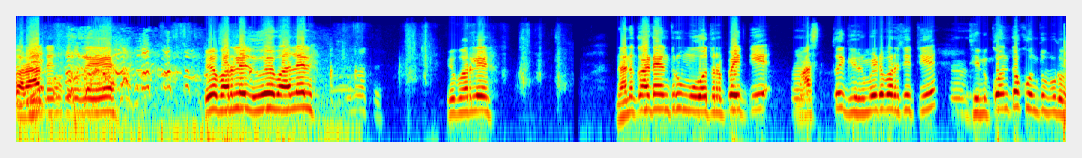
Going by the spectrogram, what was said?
ಬರಾತೇನ್ ತಗೊಳ್ಳಿ. ಏ ಬರ್ಲಿಲ್ಲ ಏ ಬರ್ಲಿಲ್ಲ ಏ ಬರ್ಲಿ. ನನ್ ಕಡೆ ಅಂತೂ ಮೂವತ್ ರೂಪಾಯಿ ಐತಿ. ಮಸ್ತ್ ಗಿರ್ಮಿಟ್ ಬರ್ತೈತಿ ತಿನ್ಕೊಂತ ಕುಂತು ಬಿಡು.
